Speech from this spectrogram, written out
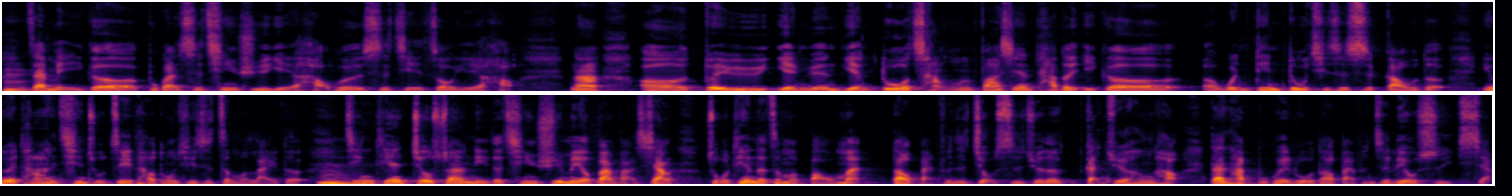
嗯在每一个不管是情绪也好，或者是节奏也好。那呃，对于演员演多场，我们发现他的一个呃稳定度其实是高的，因为他很清楚这一套东西是怎么来的。嗯，今天就算你的情绪没有办法像昨天的这么饱满到百分之九十，觉得感觉很好，但他不会落到百分之六十以下。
